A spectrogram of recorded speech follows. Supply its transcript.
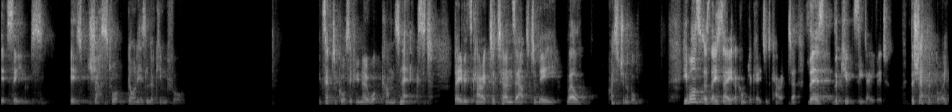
it seems, is just what God is looking for. Except, of course, if you know what comes next, David's character turns out to be, well, questionable. He was, as they say, a complicated character. There's the cutesy David, the shepherd boy,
